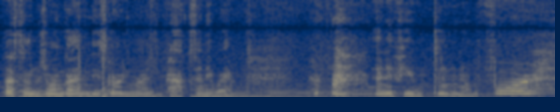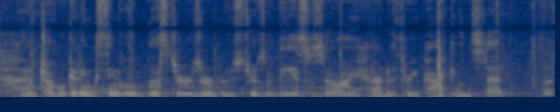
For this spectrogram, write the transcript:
That's the reason why I'm getting these Guardian Rising packs anyway. And if you didn't know before, I had trouble getting single blisters or boosters of these, so I had a three pack instead. It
